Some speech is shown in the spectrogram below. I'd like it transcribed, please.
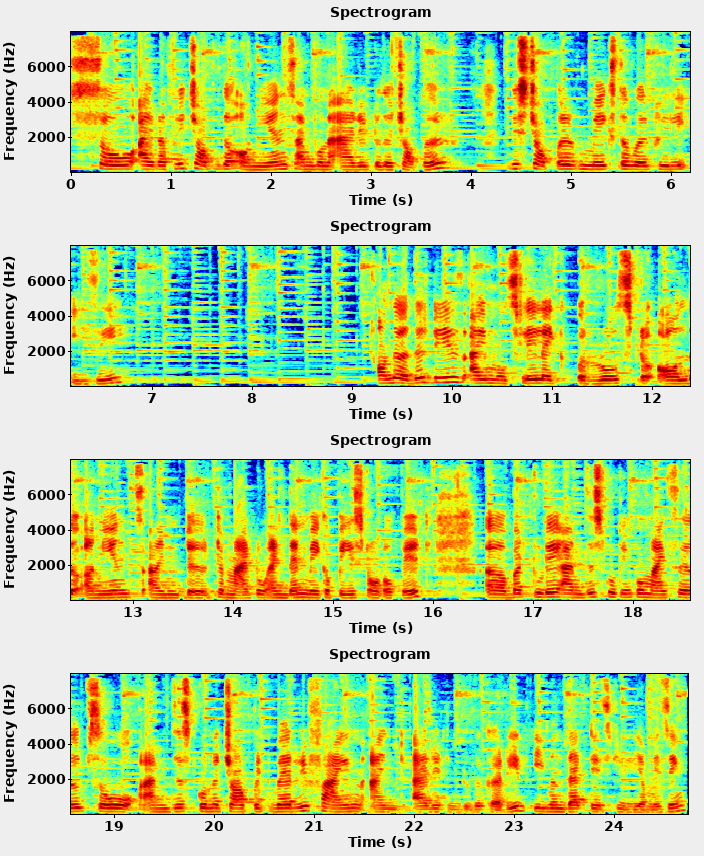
So I roughly chop the onions. I'm gonna add it to the chopper. This chopper makes the work really easy on the other days i mostly like roast all the onions and uh, tomato and then make a paste out of it. Uh, but today i'm just cooking for myself so i'm just gonna chop it very fine and add it into the curry. Even that tastes really amazing.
